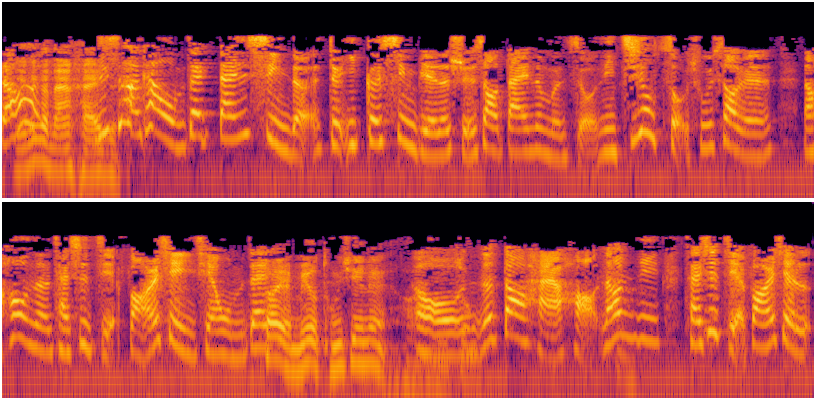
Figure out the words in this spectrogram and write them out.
然后那个男孩子，你想想看，我们在单性的就一个性别的学校待那么久，你只有走出校园，然后呢才是解放。而且以前我们在倒也没有同性恋哦，那倒还好。然后你才是解放，而且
